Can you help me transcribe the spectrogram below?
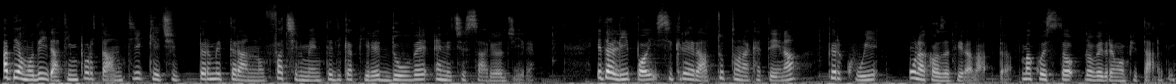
abbiamo dei dati importanti che ci permetteranno facilmente di capire dove è necessario agire. E da lì poi si creerà tutta una catena per cui una cosa tira l'altra, ma questo lo vedremo più tardi.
